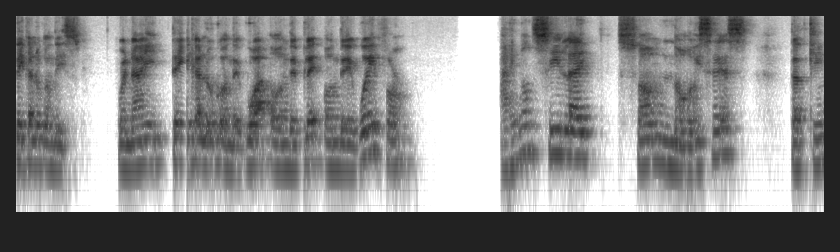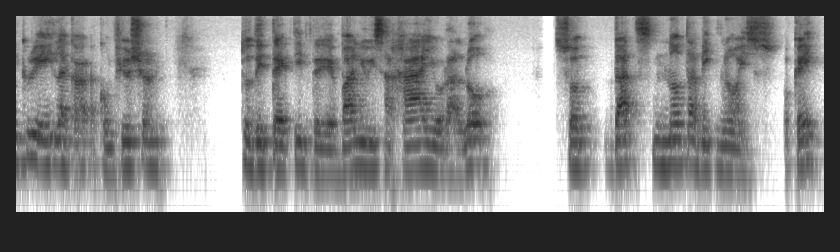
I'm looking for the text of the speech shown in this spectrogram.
take a look on this. When I take a look on the on the play on the waveform, I don't see like some noises that can create like a, a confusion to detect if the value is a high or a low. So that's not a big noise, okay?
